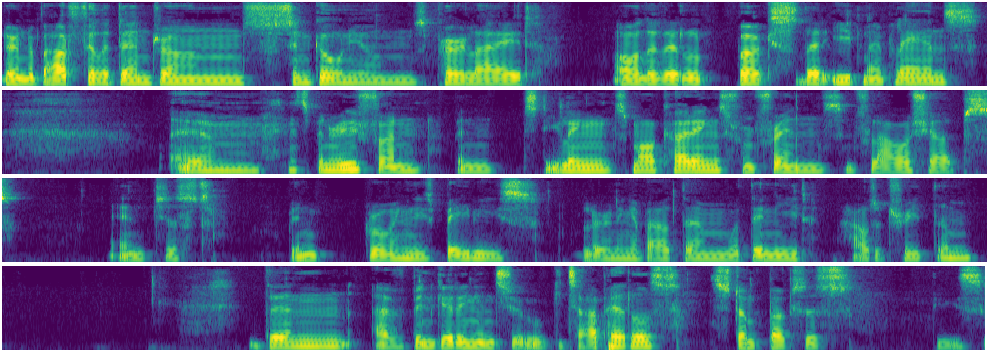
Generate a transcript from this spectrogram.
Learned about philodendrons, syngoniums, perlite, all the little bugs that eat my plants. Um, it's been really fun. Been stealing small cuttings from friends and flower shops, and just been growing these babies, learning about them, what they need, how to treat them. Then I've been getting into guitar pedals, stomp boxes, these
